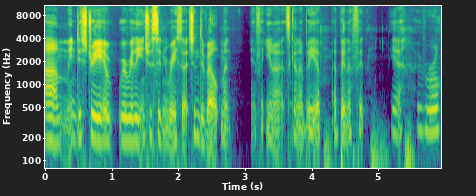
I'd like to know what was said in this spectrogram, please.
um, industry we're really interested in research and development. If you know, it's going to be a, a benefit, yeah, overall.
